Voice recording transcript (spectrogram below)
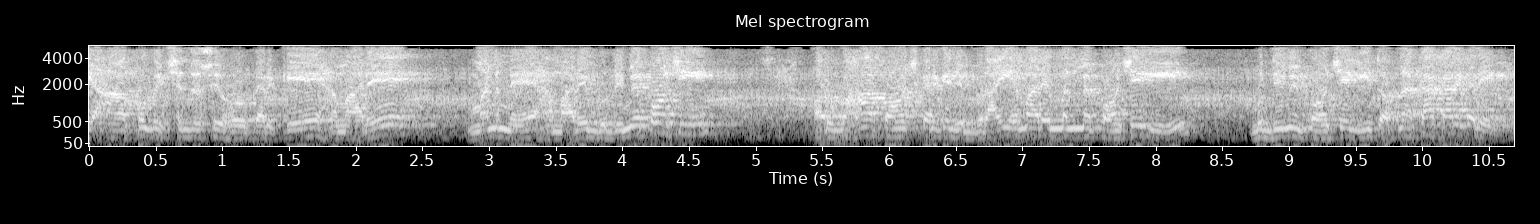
या आँखों के छिद्र से होकर के हमारे मन में, हमारे बुद्धि में पहुँची। और वहाँ पहुँच करके जब बुराई हमारे मन में पहुंचेगी, बुद्धि में पहुंचेगी तो अपना क्या कार्य करेगी?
